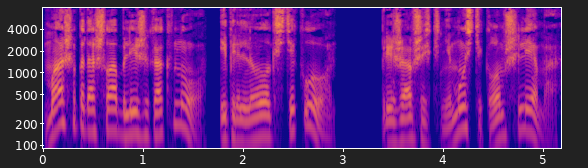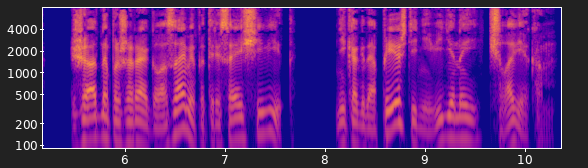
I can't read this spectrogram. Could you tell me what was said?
Маша подошла ближе к окну и прильнула к стеклу, прижавшись к нему стеклом шлема, жадно пожирая глазами потрясающий вид, никогда прежде не виденный человеком.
